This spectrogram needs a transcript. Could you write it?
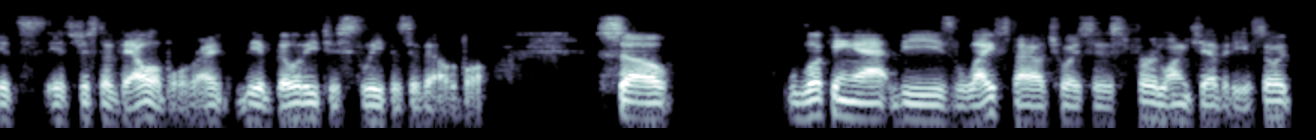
it's it's just available, right? The ability to sleep is available. So looking at these lifestyle choices for longevity. So it,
